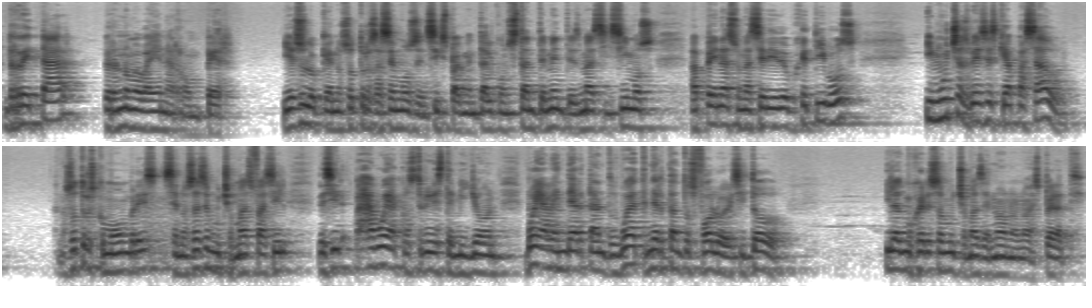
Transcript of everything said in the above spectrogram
retar, pero no me vayan a romper. Y eso es lo que nosotros hacemos en Sixpack Mental constantemente. Es más, hicimos apenas una serie de objetivos y muchas veces, ¿qué ha pasado? A nosotros como hombres se nos hace mucho más fácil decir, ah, voy a construir este millón, voy a vender tantos, voy a tener tantos followers y todo. Y las mujeres son mucho más de, no, no, no, espérate,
